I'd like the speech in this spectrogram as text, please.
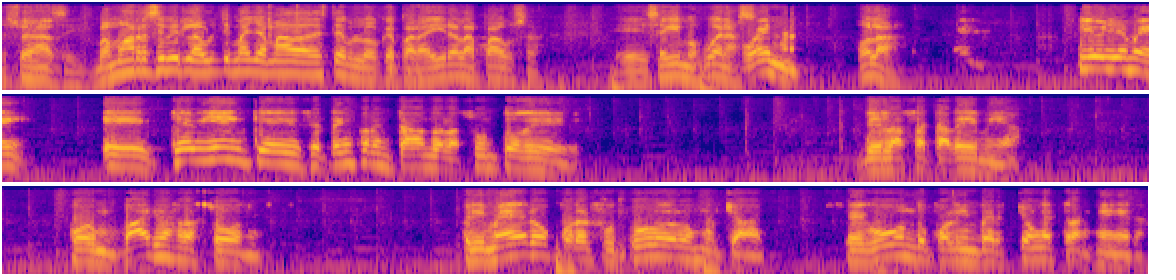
Eso es así. Vamos a recibir la última llamada de este bloque para ir a la pausa. Eh, seguimos, buenas. Buenas. Hola. Sí, óyeme, eh, qué bien que se está enfrentando el asunto de, de las academias por varias razones. Primero, por el futuro de los muchachos. Segundo, por la inversión extranjera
